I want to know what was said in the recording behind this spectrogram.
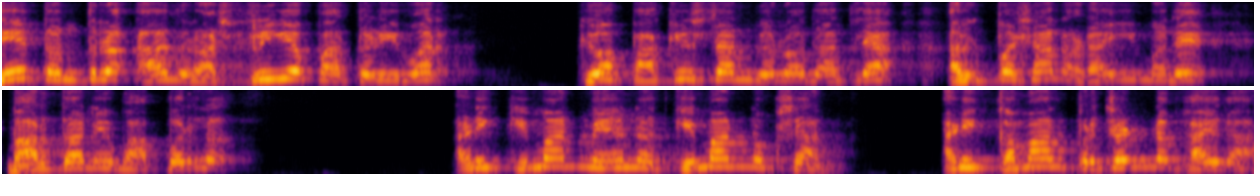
ते तंत्र आज राष्ट्रीय पातळीवर किंवा पाकिस्तान विरोधातल्या अल्पशा लढाईमध्ये भारताने वापरलं. आणि किमान मेहनत किमान नुकसान आणि कमाल प्रचंड फायदा.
